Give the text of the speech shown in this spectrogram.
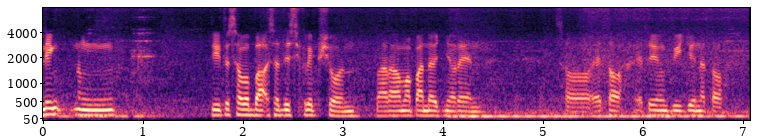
link ng dito sa baba sa description para mapanood nyo rin. So, ito. Ito yung video na to.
